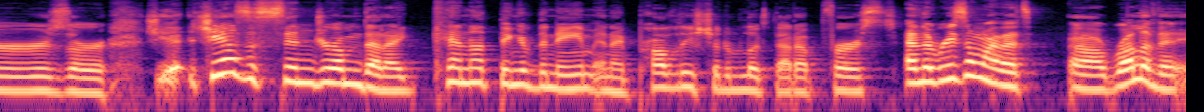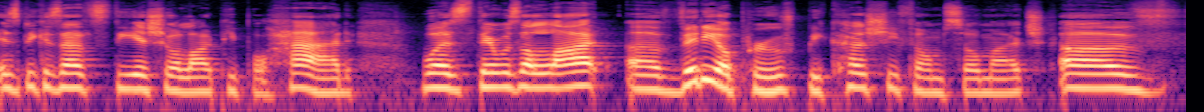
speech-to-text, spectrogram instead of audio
structures or she, she has a syndrome that I cannot think of the name and I probably should have looked that up first. And the reason why that's uh, relevant is because that's the issue a lot of people had was there was a lot of video proof because she filmed so much of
